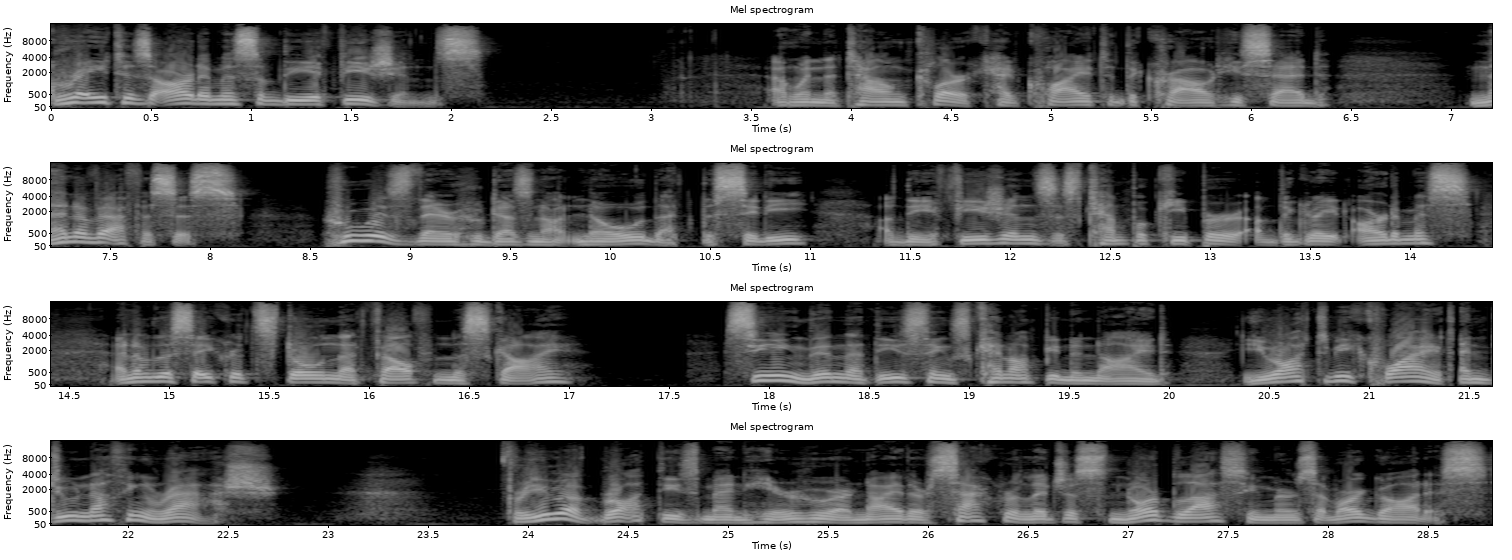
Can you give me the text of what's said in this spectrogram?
Great is Artemis of the Ephesians! And when the town clerk had quieted the crowd, he said, Men of Ephesus, who is there who does not know that the city of the Ephesians is temple keeper of the great Artemis, and of the sacred stone that fell from the sky? Seeing then that these things cannot be denied, you ought to be quiet and do nothing rash. For you have brought these men here who are neither sacrilegious nor blasphemers of our goddess.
